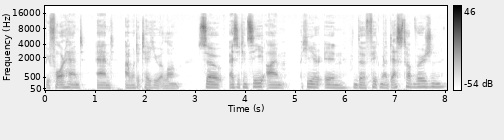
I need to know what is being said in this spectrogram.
beforehand and I want to take you along. So as you can see, I'm here in the Figma desktop version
